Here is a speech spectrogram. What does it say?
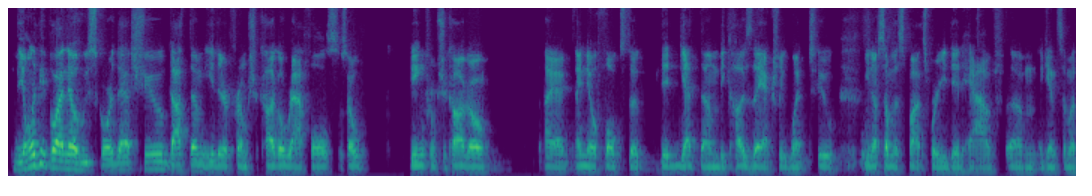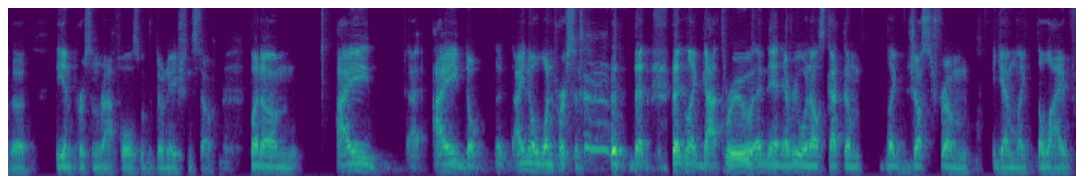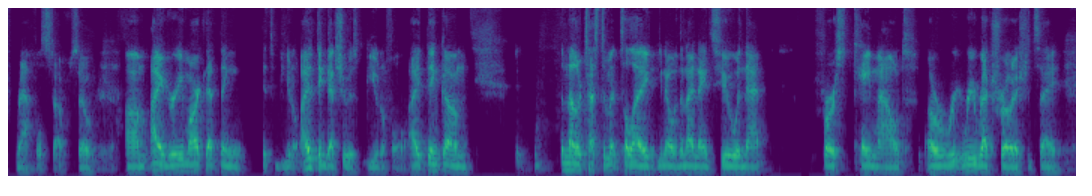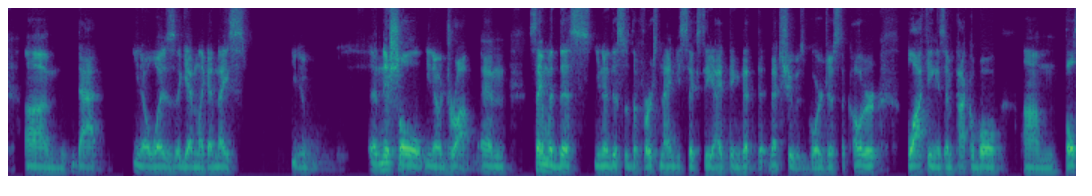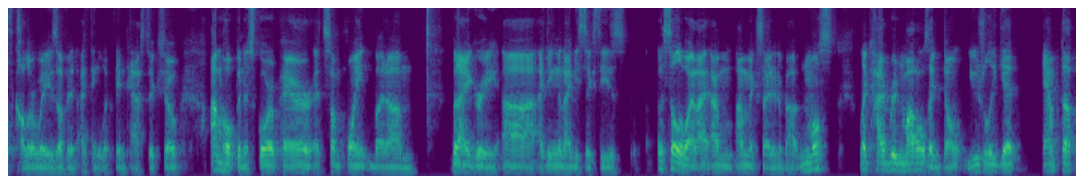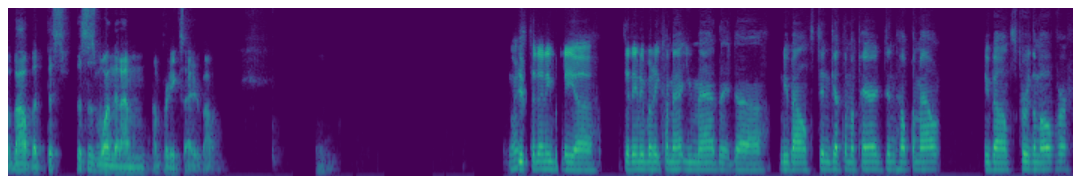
The only people I know who scored that shoe got them either from Chicago raffles. So, being from Chicago, I I know folks that did get them because they actually went to, you know, some of the spots where you did have um, again some of the the in person raffles with the donation stuff. But um, I I don't. I know one person that that like got through, and then everyone else got them like just from again like the live raffle stuff. So um, I agree, Mark. That thing it's beautiful. I think that shoe is beautiful. I think um, another testament to like you know the 992 when that first came out or re retro I should say. Um, that you know was again like a nice you know initial you know drop. And same with this you know this was the first 9060 i think that that, that shoe was gorgeous. The color blocking is impeccable. Um, both colorways of it i think look fantastic. So i'm hoping to score a pair at some point but um but i agree. Uh i think the 9060s a silhouette I, i'm i'm excited about and most like hybrid models i don't usually get amped up about but this this is one that i'm i'm pretty excited about Did anybody uh did anybody come at you mad that uh, New Balance didn't get them a pair, didn't help them out? New Balance screwed them over.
